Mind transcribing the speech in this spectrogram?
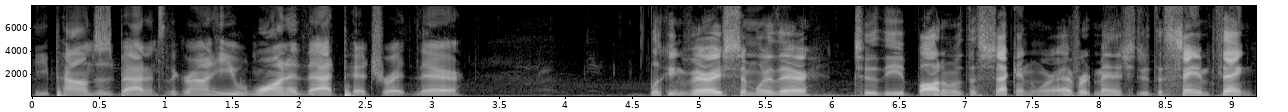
He pounds his bat into the ground. He wanted that pitch right there. Looking very similar there to the bottom of the second where Everett managed to do the same thing,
